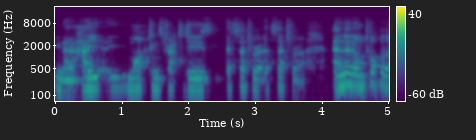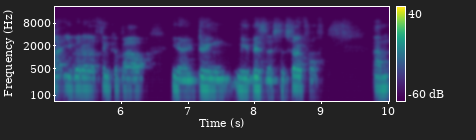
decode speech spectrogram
you know, how you, marketing strategies, etc., etc. And then on top of that, you've got to think about, you know, doing new business and so forth. Um,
